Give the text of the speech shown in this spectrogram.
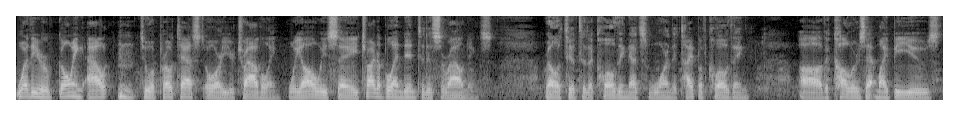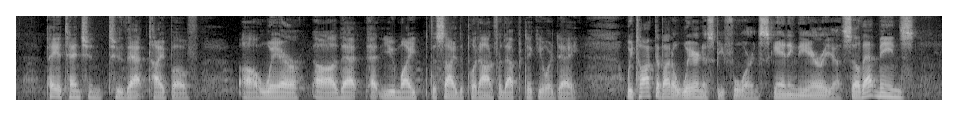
Whether you're going out to a protest or you're traveling, we always say try to blend into the surroundings relative to the clothing that's worn, the type of clothing, uh, the colors that might be used. Pay attention to that type of uh, wear uh, that that you might decide to put on for that particular day. We talked about awareness before and scanning the area, so that means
